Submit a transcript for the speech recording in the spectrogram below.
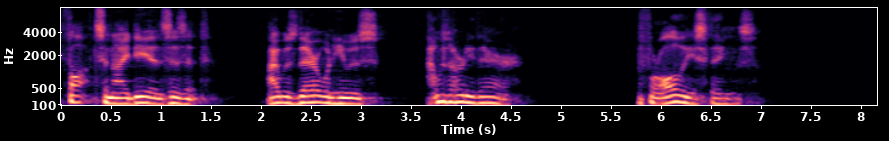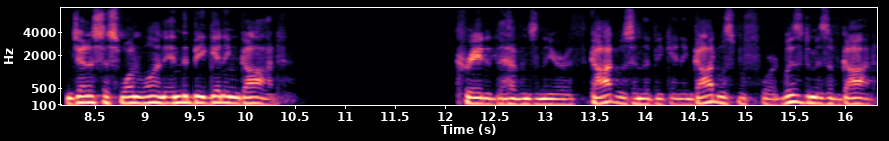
thoughts and ideas, is it? I was there when he was, I was already there before all these things. In Genesis 1 1, in the beginning, God created the heavens and the earth. God was in the beginning, God was before it. Wisdom is of God.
